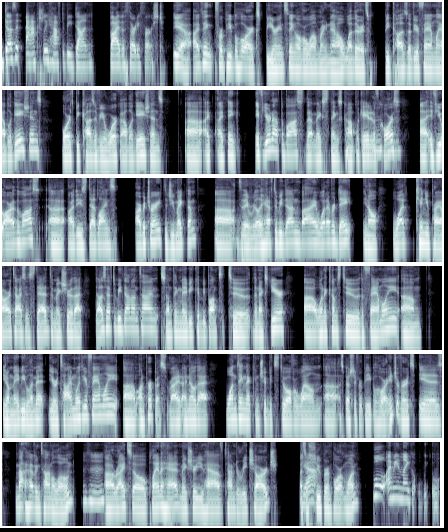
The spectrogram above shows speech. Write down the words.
does it actually have to be done by the 31st? Yeah, I think for people who are experiencing overwhelm right now, whether it's because of your family obligations or it's because of your work obligations, uh, I, I think if you're not the boss, that makes things complicated, of Mhm. course. Uh, if you are the boss, uh, are these deadlines arbitrary? Did you make them? Uh, do they really have to be done by whatever date? You know, what can you prioritize instead to make sure that does have to be done on time? Something maybe could be bumped to the next year. Uh, when it comes to the family, um, you know, maybe limit your time with your family um, on purpose, right? I know that one thing that contributes to overwhelm, uh, especially for people who are introverts, is not having time alone, Mm-hmm. uh, right? So plan ahead, make sure you have time to recharge. That's Yeah. a super important one. Well, I mean, like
